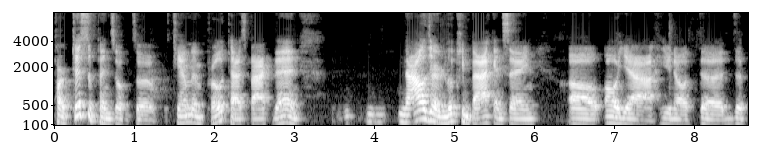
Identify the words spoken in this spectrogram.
participants of the Tiananmen protest back then. Now they're looking back and saying, uh, "Oh yeah, you know the the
